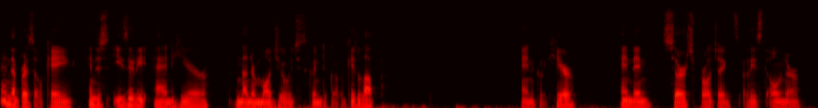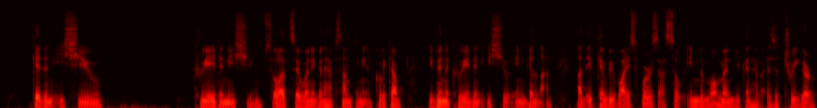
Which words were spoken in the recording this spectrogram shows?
and then press OK. And just easily add here another module which is going to go GitLab. And click here. And then search projects list owner get an issue create an issue. So let's say when you're going to have something in ClickUp you're going to create an issue in GitLab. But it can be vice versa. So in the moment you can have as a trigger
